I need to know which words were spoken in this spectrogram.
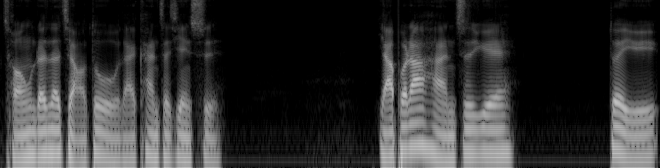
从人的角度来看这件事，亚伯拉罕之约对于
